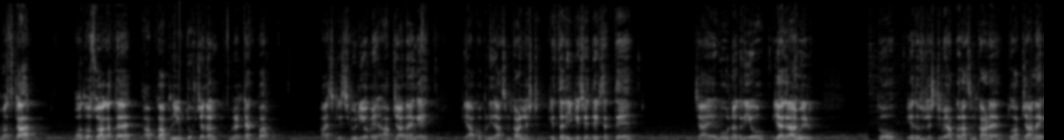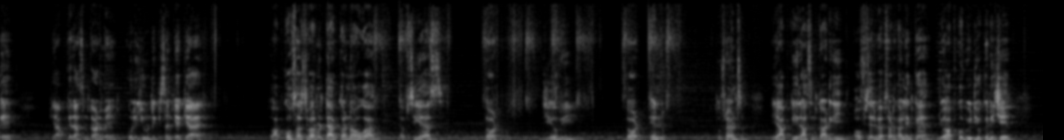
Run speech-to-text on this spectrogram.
नमस्कार। बहुत बहुत स्वागत है आपका अपने YouTube चैनल मिलन टैक पर। आज की इस वीडियो में आप जानेंगे कि आप अपनी राशन कार्ड लिस्ट किस तरीके से देख सकते हैं, चाहे वो नगरीय हो या ग्रामीण। तो ये दोस्तों लिस्ट में आपका राशन कार्ड है तो आप जानेंगे कि आपके राशन कार्ड में कुल यूनिट की संख्या क्या है। तो आपको सर्च बार में टाइप करना होगा F C S dot G O V dot in तो फ्रेंड्स ये आपकी राशन कार्ड की ऑफिशियल वेबसाइट का लिंक है, जो आपको वीडियो के नीचे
